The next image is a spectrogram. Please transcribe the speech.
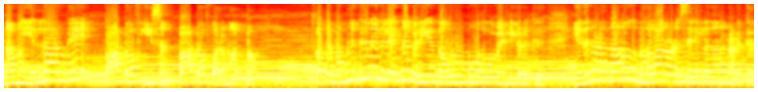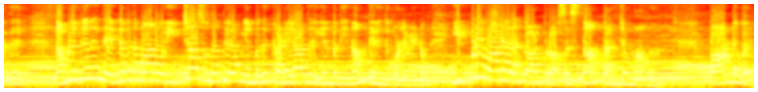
நம்ம எல்லாருமே part of Eesan part of பரமாத்மா. அப்ப நம்மளுக்குன்னு இதுல என்ன பெரிய கௌரவமோ அதுவோ வேண்டி கிடக்கு? எது நடந்தாலும் அது பகவானோட செயல்ல தானே நடக்கிறது. நம்மளுக்குன்னு இந்த எந்த விதமான ஒரு இச்சா சுதந்திரம் என்பது கிடையாது என்பதை நாம் தெரிந்து கொள்ள வேண்டும். இப்படி வாழற தாட் ப்ராசஸ் தான் தஞ்சமாகும். பாண்டவர்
